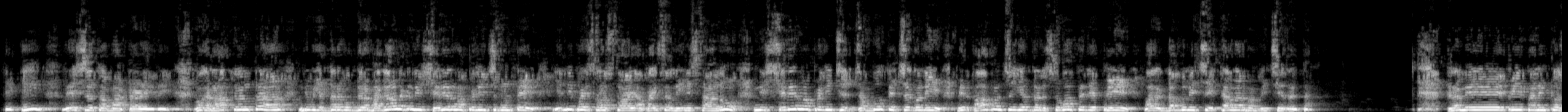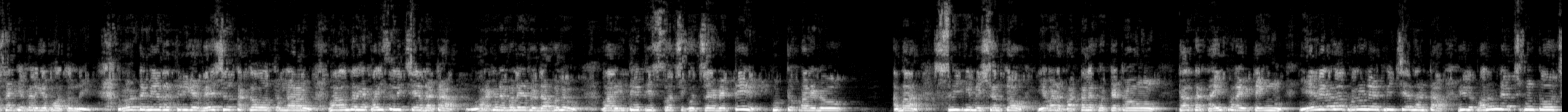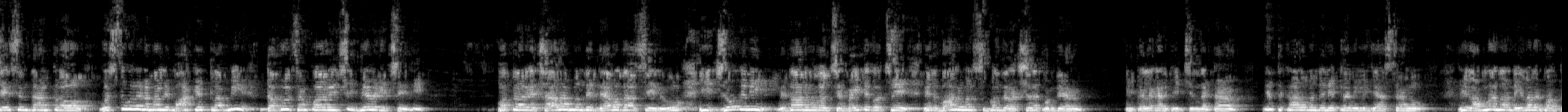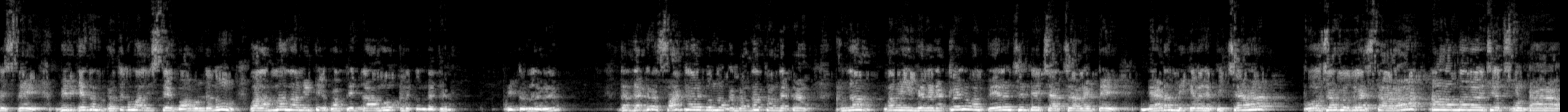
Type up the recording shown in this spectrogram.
ఎక్కి వేసులతో మాట్లాడేది. ఒక రాత్రంతా నువ్వు ఇద్దరు ముగ్గురు మగాళ్ళకి నీ శరీరం అప్పగించుకుంటే ఎన్ని పైసలు వస్తాయి? ఆ పైసలు నేను ఇస్తాను. నీ శరీరం అప్పగించి జబ్బు తెచ్చుకొని మీరు పాపం చెయ్యొద్దని సువార్త చెప్పి వాళ్ళకి డబ్బులు ఇచ్చి తెల్లవారు పంపించేదంట. క్రమేపీ తన ఇంట్లో సంఖ్య పెరిగిపోతుంది. రోడ్డు మీద తిరిగే వేసులు తక్కువ అవుతున్నారు వాళ్ళందరికీ పైసలు ఇచ్చేదట. వరకనివ్వలేదు డబ్బులు. వారి ఇంటికి తీసుకొచ్చి కూర్చోబెట్టి కుట్టు పనులు. అమ్మా స్విగ్గీ మిషన్తో ఎవడ బట్టలు కుట్టడం తర్వాత టైప్ రైటింగ్ ఏవేవో పనులు నేర్పించేదంట. వీళ్ళు పనులు నేర్చుకుంటూ చేసిన దాంట్లో వస్తువులను మళ్ళీ మార్కెట్లో అమ్మి డబ్బులు సంపాదించి వీళ్ళకిచ్చేది. మొత్తానికి చాలా మంది దేవదాసీలు ఈ జోగిని విధానంలోంచి బయటకు వచ్చి వీళ్ళు బాల మనసు పొంది రక్షణ పొందారు. ఈ పిల్ల కనిపించిందట ఎంతకాలం నేను ఎట్లా వెళ్ళి చేస్తాను? వీళ్ళ అమ్మ నాన్న ఇళ్ళకి పంపిస్తే వీళ్ళకి ఏదైనా బ్రతుకు వాళ్ళు ఇస్తే బాగుండను వాళ్ళ అమ్మ నాన్న ఇంటికి పంపిద్దాము అనుకుందట. వింటున్నారా? దాని దగ్గర సహకారంగా ఉన్న ఒక భద్రత ఉందట. అన్నా మనం ఈ వీళ్ళని ఎట్లయినా వాళ్ళ పేరెంట్స్ ఉంటే చేర్చాలంటే మేడం మీకు ఏమైనా పిచ్చా? పోచార్లు వదిలేస్తారా? వాళ్ళ అమ్మ నాన్న చేర్చుకుంటారా?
